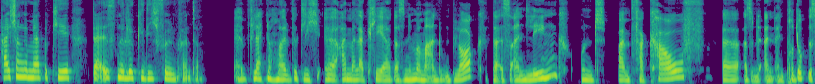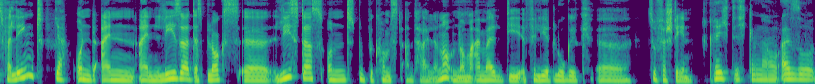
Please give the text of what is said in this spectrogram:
habe ich schon gemerkt, okay, da ist eine Lücke, die ich füllen könnte. Äh, vielleicht nochmal wirklich äh, einmal erklärt. Also nehmen wir mal an, einen Blog, da ist ein Link und beim Verkauf äh, also ein, ein Produkt ist verlinkt ja. und ein, ein Leser des Blogs äh, liest das und du bekommst Anteile, ne? um nochmal einmal die Affiliate-Logik äh, zu verstehen. Richtig, genau. Also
